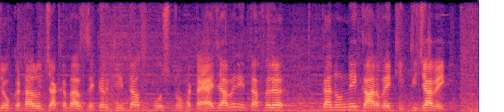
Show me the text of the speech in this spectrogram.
ਜੋ ਕਟਾਰੂ ਚੱਕ ਦਾ ਜ਼ਿਕਰ ਕੀਤਾ ਉਸ ਪੋਸਟ ਨੂੰ ਹਟਾਇਆ ਜਾਵੇ ਨਹੀਂ ਤਾਂ ਫਿਰ ਕਾਨੂੰਨੀ ਕਾਰਵਾਈ ਕੀਤੀ ਜਾਵੇਗੀ।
